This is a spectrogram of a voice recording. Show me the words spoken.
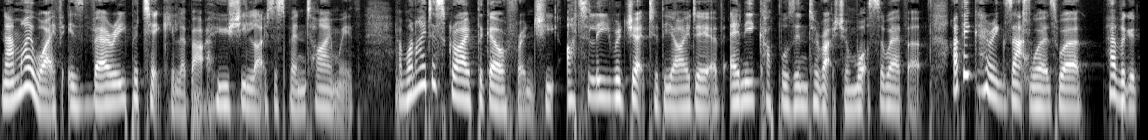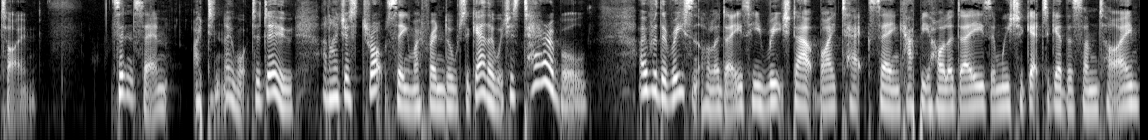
Now, my wife is very particular about who she likes to spend time with. And when I described the girlfriend, she utterly rejected the idea of any couple's interaction whatsoever. I think her exact words were, have a good time. Since then, I didn't know what to do, and I just dropped seeing my friend altogether, which is terrible. Over the recent holidays, he reached out by text saying happy holidays and we should get together sometime,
